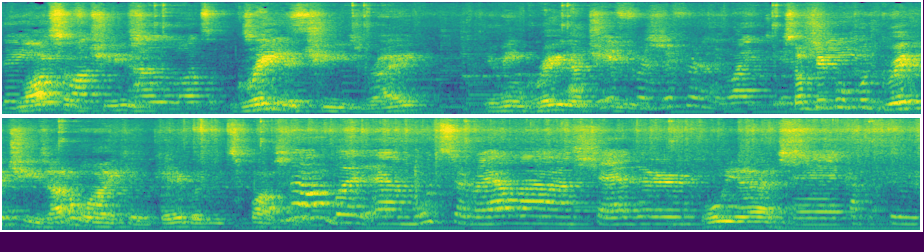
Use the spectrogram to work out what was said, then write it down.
They Lots of lot- cheese. uh, lots of Grated cheese. cheese, right? You mean grated different, cheese? different, like. uh, Some people put grated cheese. I don't like it, okay, but it's possible. No, but uh, mozzarella, cheddar, Oh yes. uh, catupiry,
